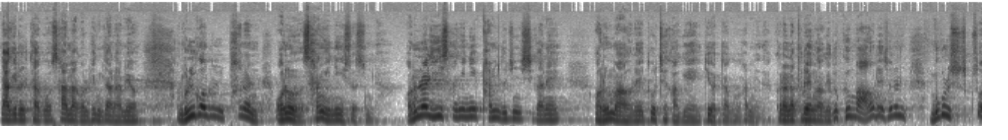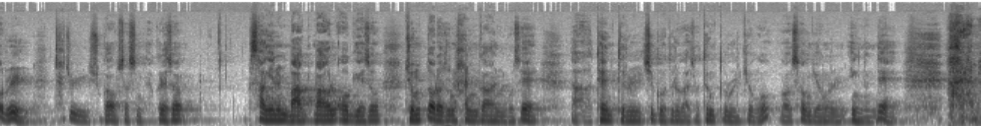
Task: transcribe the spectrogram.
나귀를 타고 사막을 횡단하며 물건을 파는 어느 상인이 있었습니다. 어느 날 이 상인이 밤 늦은 시간에 어느 마을에 도착하게 되었다고 합니다. 그러나 불행하게도 그 마을에서는 묵을 숙소를 찾을 수가 없었습니다. 그래서 상인은 마을 어귀에서 좀 떨어진 한가한 곳에 아, 텐트를 치고 들어가서 등불을 켜고 어, 성경을 읽는데 바람이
